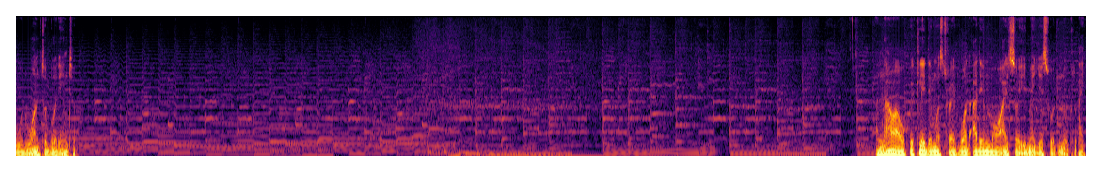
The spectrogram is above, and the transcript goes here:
we would want to boot into. And now I'll quickly demonstrate what adding more ISO images would look like.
